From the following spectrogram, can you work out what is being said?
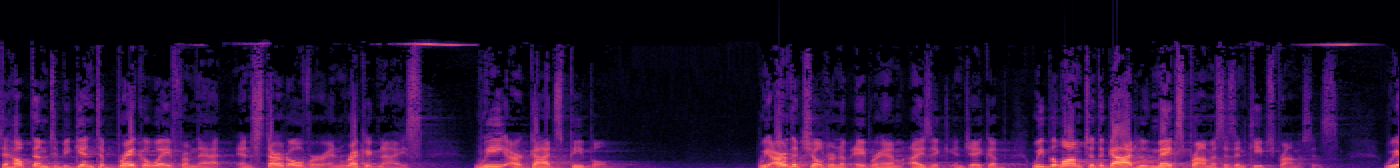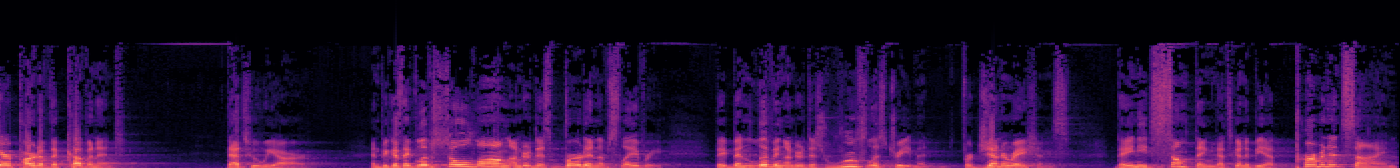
to help them to begin to break away from that and start over and recognize we are God's people. We are the children of Abraham, Isaac, and Jacob. We belong to the God who makes promises and keeps promises. We are part of the covenant. That's who we are. And because they've lived so long under this burden of slavery, they've been living under this ruthless treatment for generations. They need something that's going to be a permanent sign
